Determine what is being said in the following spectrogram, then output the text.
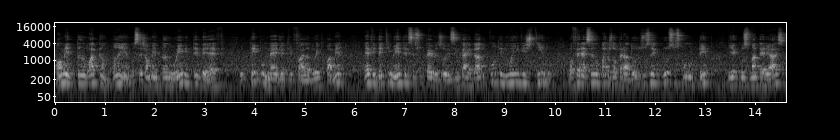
aumentando a campanha, ou seja, aumentando o MTBF, o tempo médio entre falha do equipamento, Evidentemente, esse supervisor, esse encarregado, continua investindo, oferecendo para os operadores os recursos como tempo e recursos materiais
